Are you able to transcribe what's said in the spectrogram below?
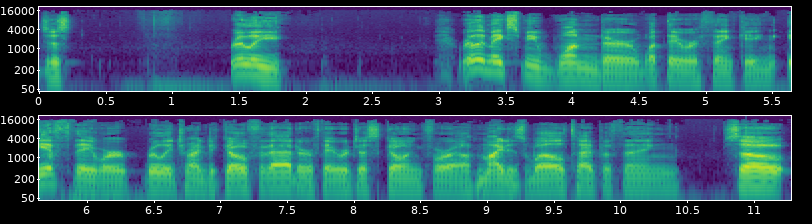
Just really really makes me wonder what they were thinking, if they were really trying to go for that, or if they were just going for a might as well type of thing. So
